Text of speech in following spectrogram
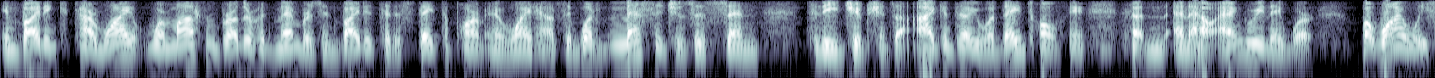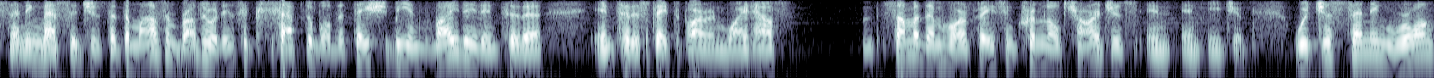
inviting Qatar? Why were Muslim Brotherhood members invited to the State Department and White House? What messages is sent to the Egyptians? I can tell you what they told me and, and how angry they were. But why are we sending messages that the Muslim Brotherhood is acceptable, that they should be invited into the into the State Department White House? some of them who are facing criminal charges in, in Egypt. We're just sending wrong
